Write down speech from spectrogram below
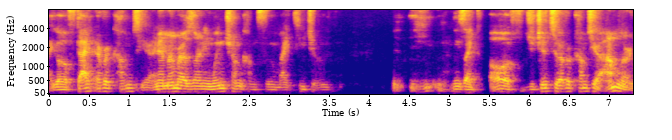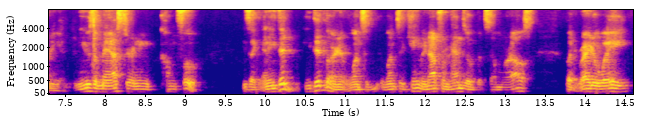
I go, if that ever comes here. And I remember I was learning Wing Chun Kung Fu, my teacher, he, he's like, oh, if Jiu-Jitsu ever comes here, I'm learning it. And he was a master in Kung Fu. He's like, and he did, he did learn it once, once it came here, not from Renzo, but somewhere else. But right away,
